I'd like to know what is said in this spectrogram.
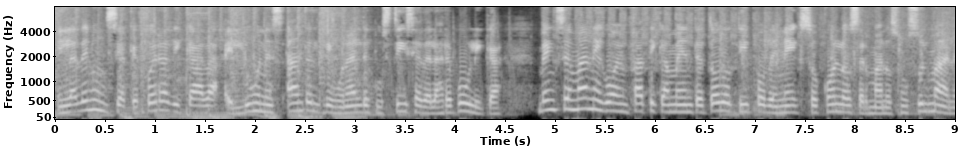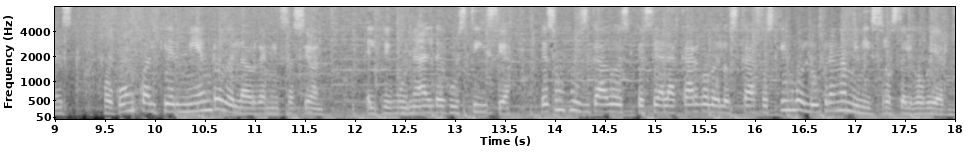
En la denuncia que fue radicada el lunes ante el Tribunal de Justicia de la República, Benzema negó enfáticamente todo tipo de nexo con los hermanos musulmanes o con cualquier miembro de la organización. El Tribunal de Justicia es un juzgado especial a cargo de los casos que involucran a ministros del gobierno.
